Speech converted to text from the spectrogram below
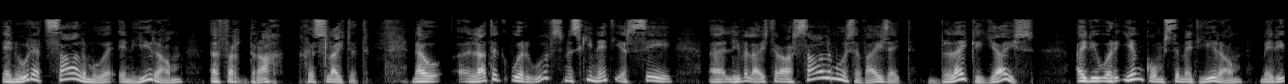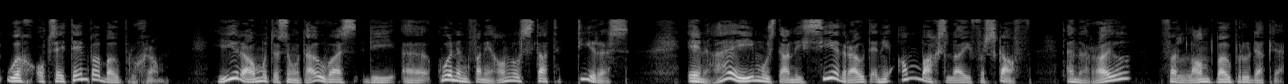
en hoe dat Salomo en Hiram 'n verdrag gesluit het. Nou laat ek oor hoofs miskien net eers sê, uh, liewe luisteraar, Salomo se wysheid blyk juis uit die ooreenkomste met Hiram met die oog op sy tempelbouprogram. Hiram moet ons onthou was die uh, koning van die handelsstad Tyrus en hy moes dan die seedrout en die ambagslui verskaf in ruil vir landbouprodukte.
